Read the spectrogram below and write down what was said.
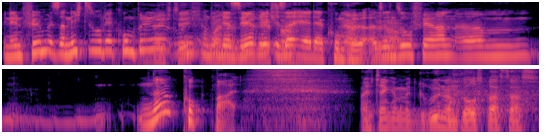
In den Filmen ist er nicht so der Kumpel. Richtig, Und in der Serie ist er eher der Kumpel. Ja, also genau. insofern, ähm, ne, guckt mal. Ich denke, mit Grün und Ghostbusters.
